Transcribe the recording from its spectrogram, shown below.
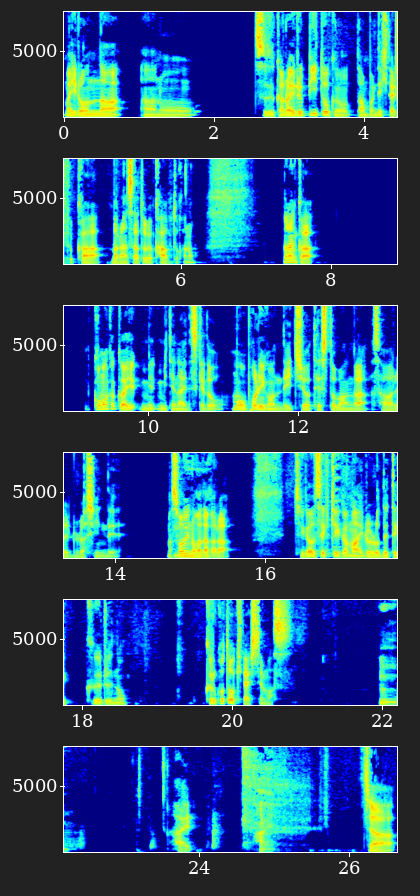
まあ、いろんなあの通貨の LP トークンを担保にできたりとかバランサーとかカーブとかの、まあ、なんか細かくは見見てないですけどもうポリゴンで一応テスト版が触れるらしいんで、まあ、そういうのがだから違う設計がまあいろいろ出てくるの来ることを期待してます。うん。はい。はい。じゃあ、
